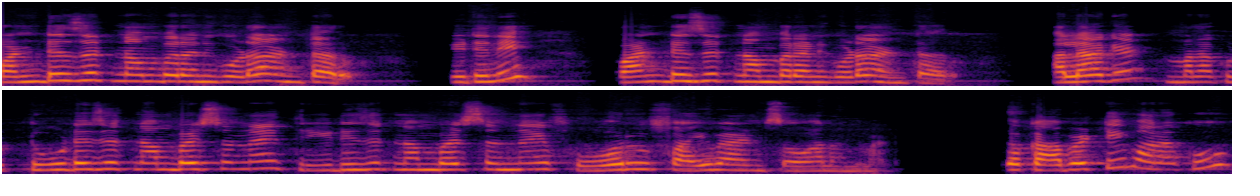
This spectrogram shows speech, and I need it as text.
వన్ డిజిట్ నంబర్ అని కూడా అంటారు. వీటిని వన్ డిజిట్ నంబర్ అని కూడా అంటారు. అలాగే మనకు టూ డిజిట్ నంబర్స్ ఉన్నాయి త్రీ డిజిట్ నంబర్స్ ఉన్నాయి ఫోర్ ఫైవ్ అండ్ సో అని అనమాట సో కాబట్టి మనకు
